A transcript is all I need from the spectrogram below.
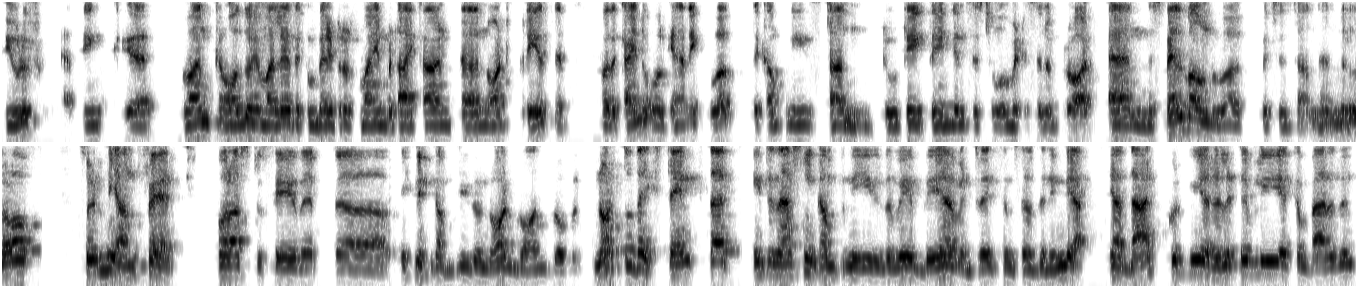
beautifully. I think uh, one, although Himalaya is a competitor of mine, but I can't uh, not praise them for the kind of organic work the company has done to take the Indian system of medicine abroad and the spellbound work which is done. And a lot of, so it would be unfair for us to say that uh, Indian companies have not gone global. Not to the extent that international companies, the way they have entrenched themselves in India, yeah, that could be a relatively a comparison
